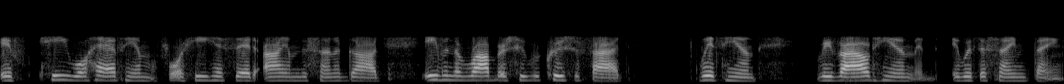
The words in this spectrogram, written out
if he will have him, for he has said, I am the Son of God. Even the robbers who were crucified with him reviled him with the same thing.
